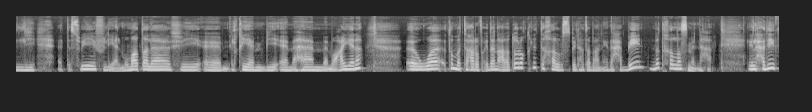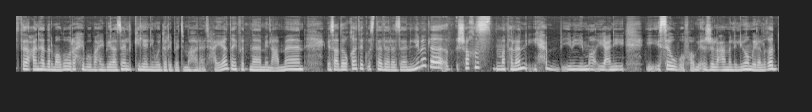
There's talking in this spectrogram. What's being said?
للتسويف للمماطلة في آه، القيام بمهام معينة. وثم التعرف أيضا على طرق للتخلص منها طبعا إذا حابين نتخلص منها. للحديث عن هذا الموضوع رحبوا معي برزان الكيلاني مدربة مهارات حياة ضيفتنا من عمان. يسعد أوقاتك أستاذة رزان. لماذا شخص مثلا يحب يعني يسوف أو يأجل عمل اليوم إلى الغد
